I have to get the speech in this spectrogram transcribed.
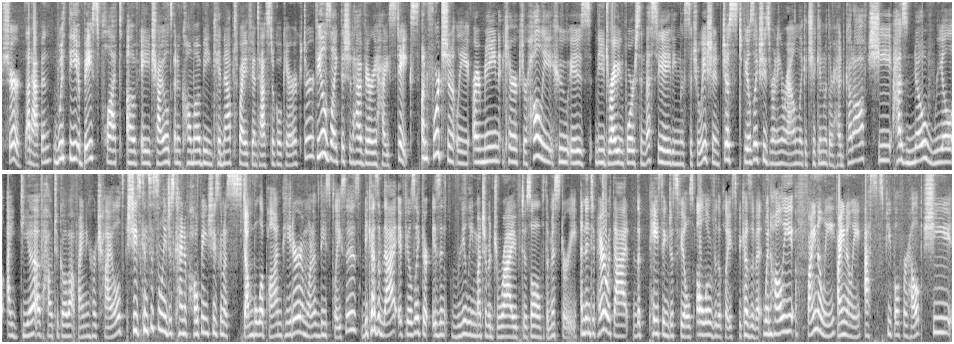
sure, that happened. With the base plot of a child in a coma being kidnapped by a fantastical character, feels like this should have very high stakes. Unfortunately, our main character Holly, who is the driving force investigating this situation, just feels like she's running around like a chicken with her head cut off. She has no real idea of how to go about finding her child. She's consistently just kind of hoping she's gonna stumble upon Peter in one of these places. Because of that, it feels like there isn't really much of a drive to solve the mystery. And then to pair with that, the pacing just feels all over the place because of it. When Holly finally, finally asks people for help, she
